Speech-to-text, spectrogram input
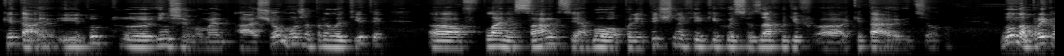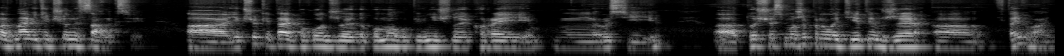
Китаю. І тут е, інший момент: а що може прилетіти е, в плані санкцій або політичних якихось заходів е, Китаю від цього? Ну, наприклад, навіть якщо не санкції. А якщо Китай погоджує допомогу Північної Кореї Росії, то щось може прилетіти вже в Тайвань,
